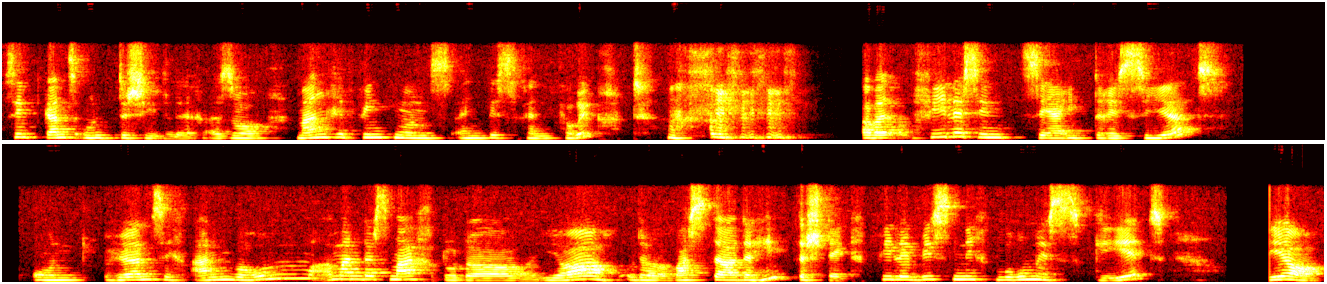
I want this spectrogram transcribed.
sind ganz unterschiedlich. Also manche finden uns ein bisschen verrückt, aber viele sind sehr interessiert und hören sich an, warum man das macht oder ja, oder was da dahinter steckt. Viele wissen nicht, worum es geht. Ja,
